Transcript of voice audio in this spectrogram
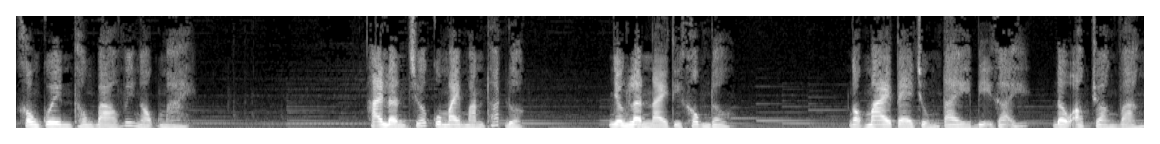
không quên thông báo với Ngọc Mai. Hai lần trước cô may mắn thoát được, nhưng lần này thì không đâu. Ngọc Mai té trúng tay, bị gãy, đầu óc choáng váng.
